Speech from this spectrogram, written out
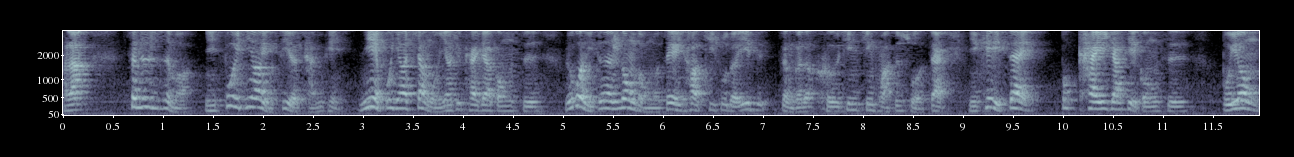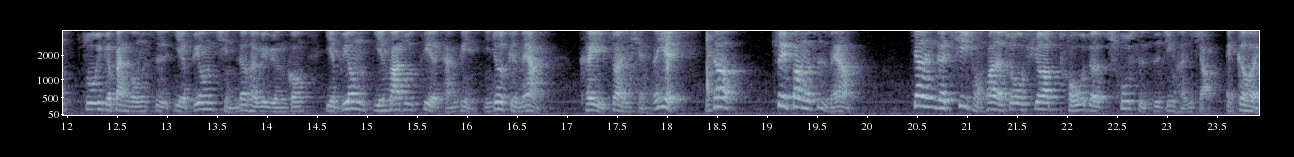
好啦，甚至是什么？你不一定要有自己的产品，你也不一定要像我一样去开一家公司。如果你真的弄懂了这一套技术的一整个的核心精华之所在，你可以再不开一家自己公司。不用租一个办公室，也不用请任何一个员工，也不用研发出自己的产品，你就怎么样可以赚钱？而且你知道最棒的是怎么样？这样一个系统化的收入需要投入的初始资金很小。哎，各位，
